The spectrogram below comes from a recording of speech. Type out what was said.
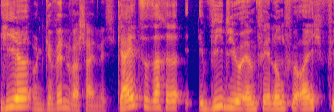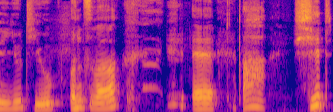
hier Und gewinnen wahrscheinlich. geilste Sache, Videoempfehlung für euch für YouTube. Und zwar, äh, ah, shit,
